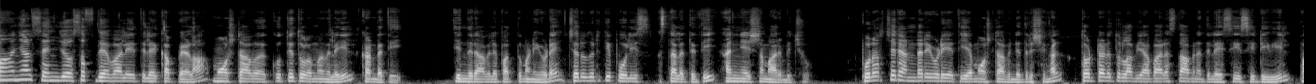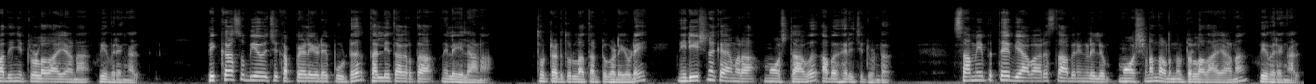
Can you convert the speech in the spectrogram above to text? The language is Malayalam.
പാഞ്ഞാൾ സെന്റ് ജോസഫ് ദേവാലയത്തിലെ കപ്പേള മോഷ്ടാവ് കുത്തിത്തുറന്ന നിലയിൽ കണ്ടെത്തി. ഇന്ന് രാവിലെ പത്ത് മണിയോടെ ചെറുതുരുത്തി പോലീസ് സ്ഥലത്തെത്തി അന്വേഷണം ആരംഭിച്ചു. പുലർച്ചെ രണ്ടരയോടെ എത്തിയ മോഷ്ടാവിന്റെ ദൃശ്യങ്ങൾ തൊട്ടടുത്തുള്ള വ്യാപാര സ്ഥാപനത്തിലെ സി സി ടി വിയിൽ പതിഞ്ഞിട്ടുള്ളതായാണ് വിവരങ്ങൾ. പിക്കാസ് ഉപയോഗിച്ച് കപ്പേളയുടെ പൂട്ട് തല്ലി തകർത്ത നിലയിലാണ്. തൊട്ടടുത്തുള്ള തട്ടുകടയുടെ നിരീക്ഷണ ക്യാമറ മോഷ്ടാവ് അപഹരിച്ചിട്ടുണ്ട്. സമീപത്തെ വ്യാപാര സ്ഥാപനങ്ങളിലും മോഷണം നടന്നിട്ടുള്ളതായാണ് വിവരങ്ങൾ.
